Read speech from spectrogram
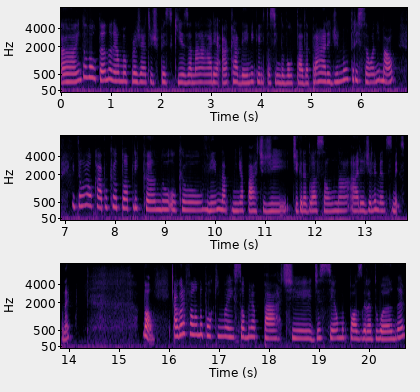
Uh, então, voltando né, ao meu projeto de pesquisa na área acadêmica, ele está sendo voltada para a área de nutrição animal. Então, é o cabo que eu estou aplicando o que eu vi na minha parte de, de graduação na área de alimentos mesmo, né? Bom, agora falando um pouquinho aí sobre a parte de ser uma pós-graduanda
